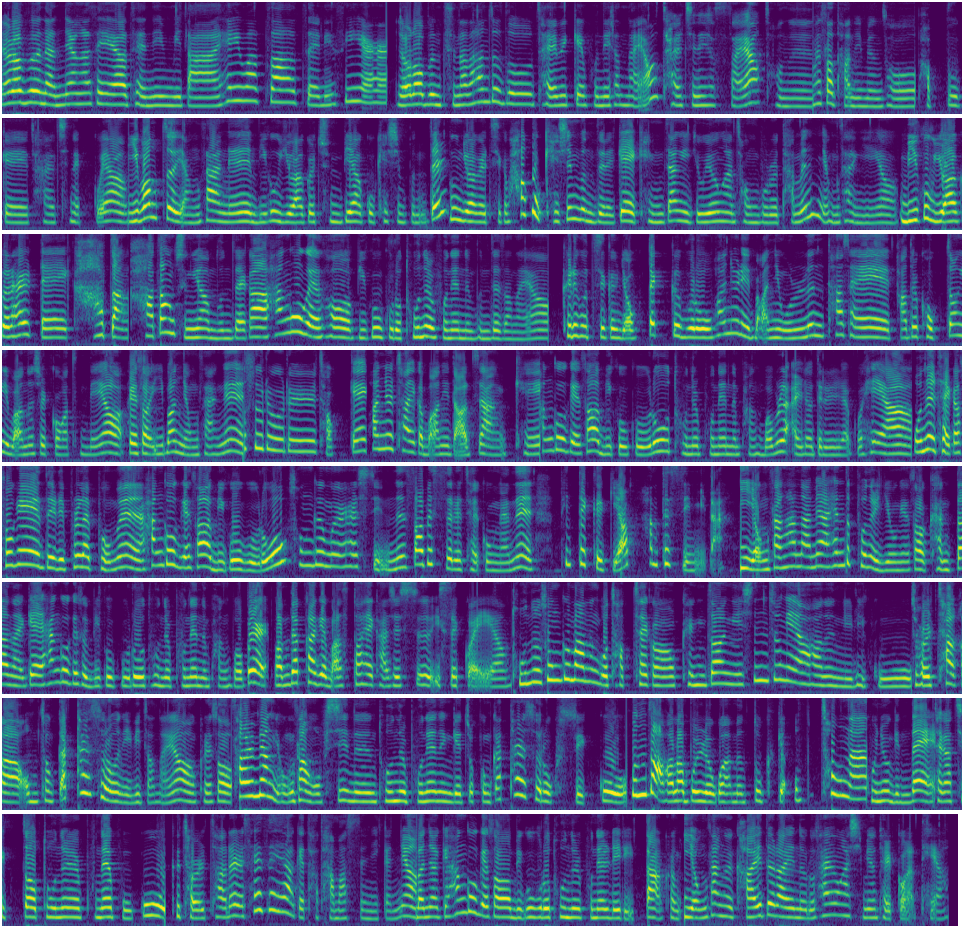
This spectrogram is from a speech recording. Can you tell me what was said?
여러분 안녕하세요 제니입니다. Hey what's up, Jenny's here. 여러분 지난 한 주도 재밌게 보내셨나요? 잘 지내셨어요? 저는 회사 다니면서 바쁘게 잘 지냈고요. 이번 주 영상은 미국 유학을 준비하고 계신 분들, 미국 유학을 지금 하고 계신 분들에게 굉장히 유용한 정보를 담은 영상이에요. 미국 유학을 할 때 가장 가장 중요한 문제가 한국에서 미국으로 돈을 보내는 문제잖아요. 그리고 지금 역대급으로 환율이 많이 오른 탓에 다들 걱정이 많으실 것 같은데요. 그래서 이번 영상은 수수료를 적게 환율 차이가 많이 나지 않게 한국에서 미국으로 돈을 보내는 방법을 알려드리려고 해요. 오늘 제가 소개해드릴 플랫폼은 한국에서 미국으로 송금을 할 수 있는 서비스를 제공하는 핀테크 기업 한패스입니다. 이 영상 하나면 핸드폰을 이용해서 간단하게 한국에서 미국으로 돈을 보내는 방법을 완벽하게 마스터해 가실 수 있을 거예요. 돈을 송금하는 것 자체가 굉장히 신중해야 하는 일이고 절차가 엄청 까탈스러운 일이잖아요. 그래서 설명 영상 없이는 돈을 보내는 게 조금 까탈스러울 수 있고 혼자 알아보려고 하면 또 그게 엄청난 곤욕인데 제가 직접 돈을 보내보고 그 절차를 세세하게 다 담았으니까요. 만약에 한국에서 미국으로 돈을 보낼 일이 있다 그럼 이 영상을 가이드라인으로 사용하시면 될 것 같아요.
